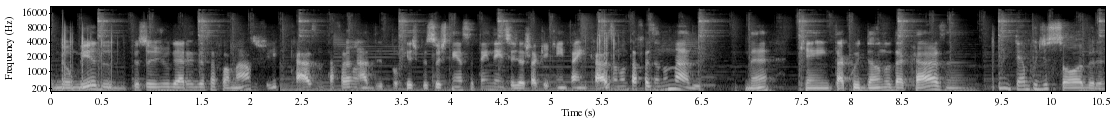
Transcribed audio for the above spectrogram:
O meu medo de pessoas julgarem dessa forma, ah, o Felipe casa não tá fazendo nada, porque as pessoas têm essa tendência de achar que quem tá em casa não tá fazendo nada, né? Quem tá cuidando da casa tem tempo de sobra,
